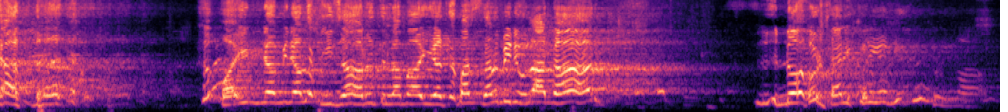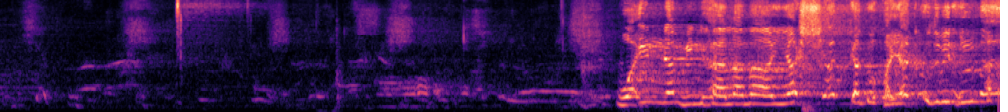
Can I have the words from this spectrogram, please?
কানতে وإن من الحجارة لما يتبصر منه الأنهار নহর জারি করিয়া দিছে وإن منها لما يشكك فيخرج منه الماء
